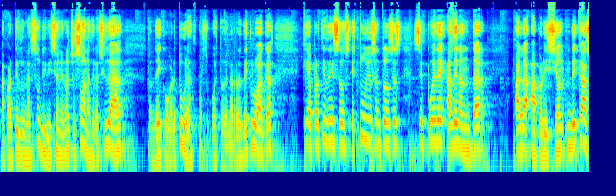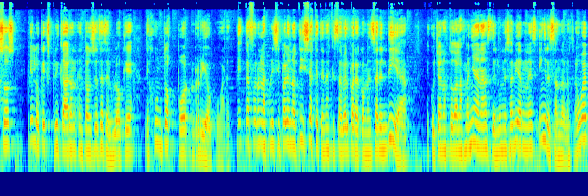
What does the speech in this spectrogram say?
a partir de una subdivisión en ocho zonas de la ciudad, donde hay cobertura, por supuesto, de la red de cloacas, que a partir de esos estudios entonces se puede adelantar a la aparición de casos en lo que explicaron entonces desde el bloque de Juntos por Río Cuarto. Estas fueron las principales noticias que tenés que saber para comenzar el día. Escuchanos todas las mañanas, de lunes a viernes, ingresando a nuestra web.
